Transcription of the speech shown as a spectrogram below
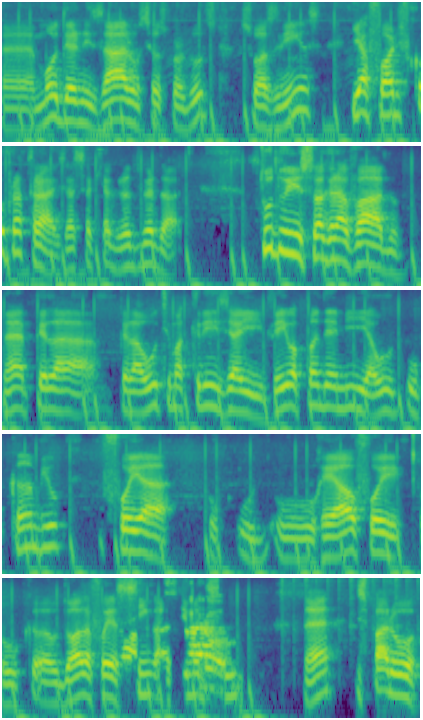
é, modernizaram seus produtos, suas linhas, e a Ford ficou para trás. Essa aqui é a grande verdade. Tudo isso agravado né, pela, pela última crise aí, veio a pandemia, o, o câmbio foi a. O, o, o real foi. O, o, dólar foi assim, acima de cima, né? Disparou.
